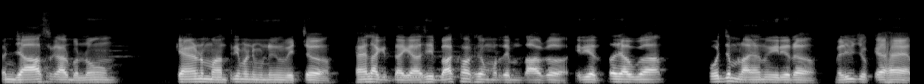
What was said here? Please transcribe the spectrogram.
ਪੰਜਾਬ ਸਰਕਾਰ ਵੱਲੋਂ ਕੈਬਨਿਟ ਮੰਤਰੀ ਮੰਡਲ ਵਿੱਚ ਫੈਸਲਾ ਕੀਤਾ ਗਿਆ ਸੀ। ਵੱਖ-ਵੱਖ ਉਮਰ ਦੇ ਮੁਤਾਬਕ ਏਰੀਆ ਦਿੱਤਾ ਜਾਊਗਾ। ਕੁਝ ਮੁਲਾਜ਼ਮਾਂ ਨੂੰ ਏਰੀਅਰ ਮਿਲ ਵੀ ਚੁੱਕਿਆ ਹੈ।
